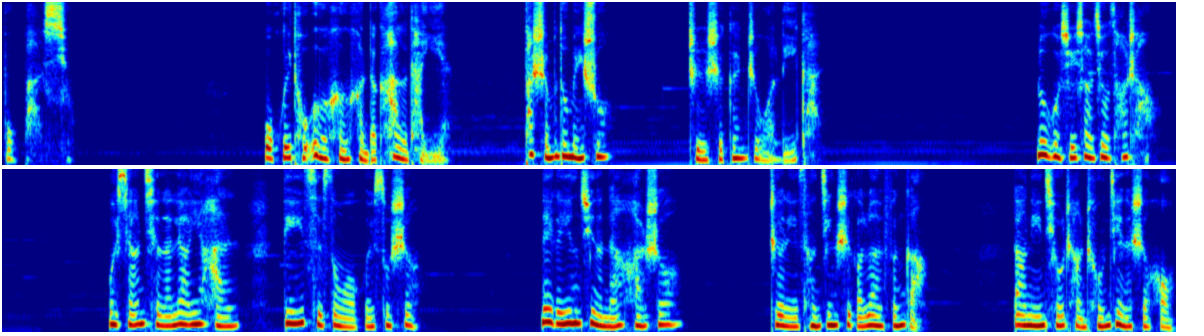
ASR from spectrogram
不罢休。我回头恶狠狠的看了他一眼，他什么都没说，只是跟着我离开。路过学校旧操场，我想起了廖一涵第一次送我回宿舍。那个英俊的男孩说：“这里曾经是个乱坟岗，当年球场重建的时候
